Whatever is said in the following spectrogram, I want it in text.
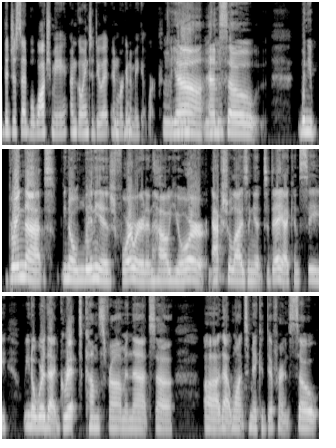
that just said, well, watch me. I'm going to do it and mm-hmm. we're going to make it work. Mm-hmm. Yeah. Mm-hmm. And so when you bring that, you know, lineage forward and how you're actualizing it today, I can see, you know, where that grit comes from and that, uh, uh, that want to make a difference. So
